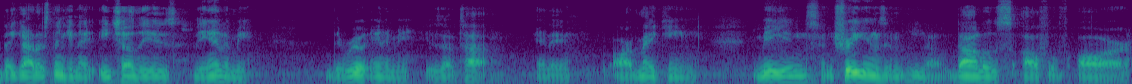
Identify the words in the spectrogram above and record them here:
they got us thinking that each other is the enemy. The real enemy is up top, and they are making millions and trillions and you know dollars off of our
